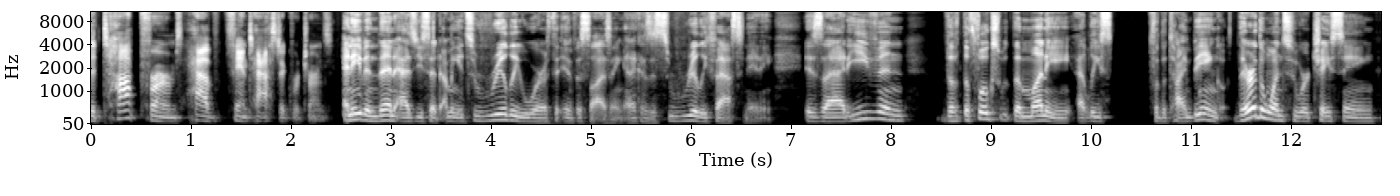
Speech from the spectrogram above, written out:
the top firms have fantastic returns. And even then, as you said, I mean, it's really worth emphasizing because it's really fascinating is that even the, the folks with the money, at least for the time being, they're the ones who are chasing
